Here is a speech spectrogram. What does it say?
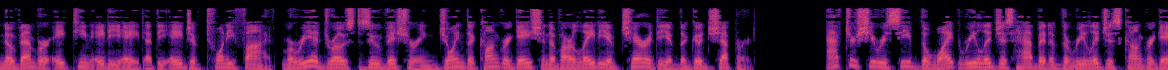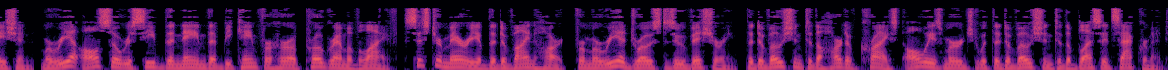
November 1888 at the age of 25, Maria Droste zu Vischering joined the Congregation of Our Lady of Charity of the Good Shepherd. After she received the white religious habit of the religious congregation, Maria also received the name that became for her a program of life, Sister Mary of the Divine Heart. For Maria Droste zu Vischering, the devotion to the Heart of Christ always merged with the devotion to the Blessed Sacrament.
